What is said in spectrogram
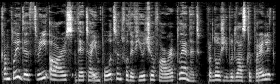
Complete the three R's that are important for the future of our planet. Продовжіть, будь ласка, перелік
